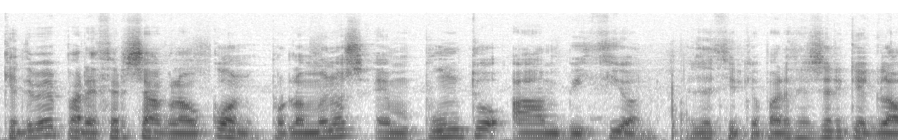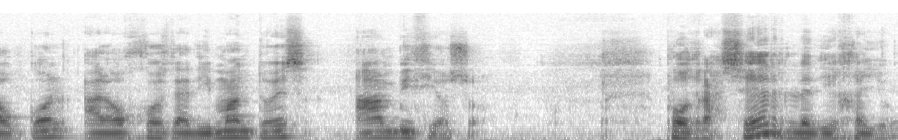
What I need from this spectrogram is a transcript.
que debe parecerse a Glaucón, por lo menos en punto a ambición. Es decir, que parece ser que Glaucón, a los ojos de Adimanto, es ambicioso. Podrá ser, le dije yo,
